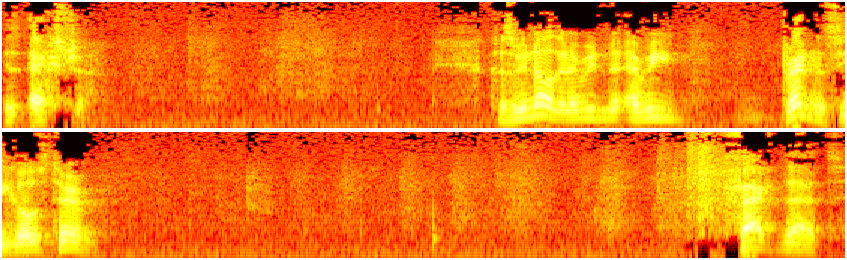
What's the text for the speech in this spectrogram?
is extra. Because we know that every, every pregnancy goes term. Fact that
